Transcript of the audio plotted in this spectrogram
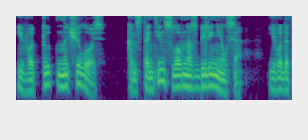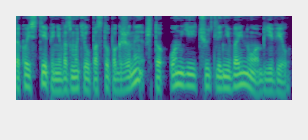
И вот тут началось. Константин словно взбеленился. Его до такой степени возмутил поступок жены, что он ей чуть ли не войну объявил.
